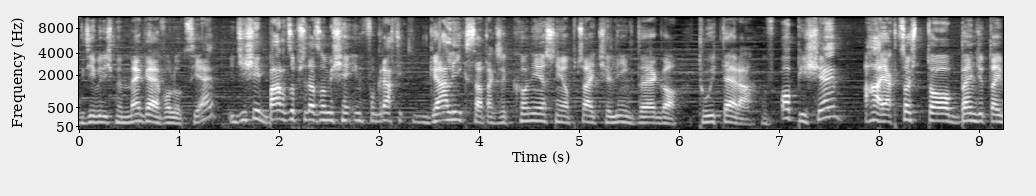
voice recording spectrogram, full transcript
gdzie mieliśmy mega ewolucję. I dzisiaj bardzo przydadzą mi się infografiki Galixa, także koniecznie obczajcie link do jego Twittera w opisie. Aha, jak coś, to będzie tutaj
